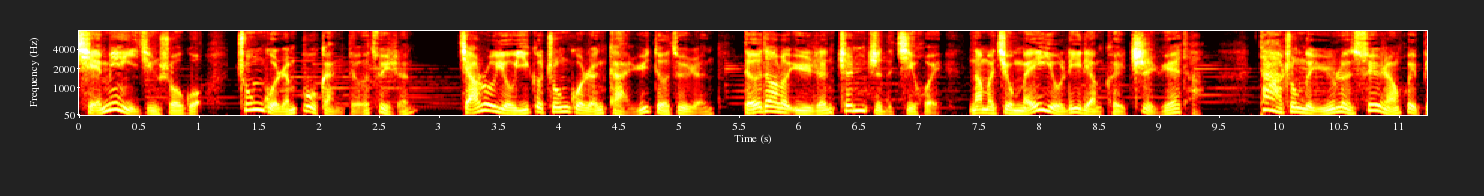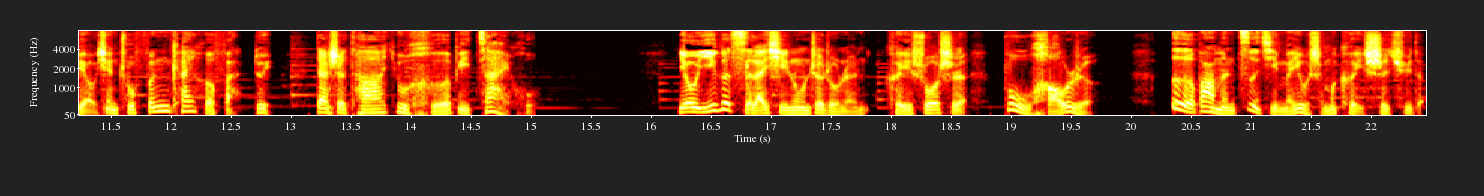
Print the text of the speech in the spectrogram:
前面已经说过，中国人不敢得罪人。假如有一个中国人敢于得罪人，得到了与人争执的机会，那么就没有力量可以制约他。大众的舆论虽然会表现出分开和反对，但是他又何必在乎？有一个词来形容这种人，可以说是不好惹。恶霸们自己没有什么可以失去的，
